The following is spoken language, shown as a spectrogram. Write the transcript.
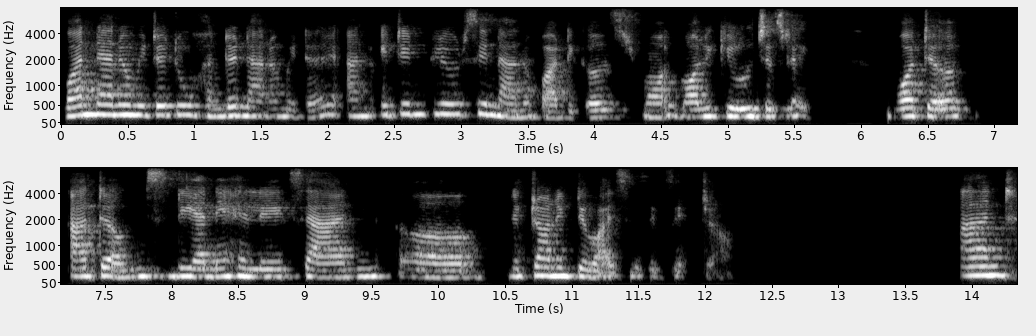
1 nanometer to 100 nanometer and it includes the nanoparticles, small molecules just like water, atoms, DNA helix, and uh, electronic devices, etc. And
